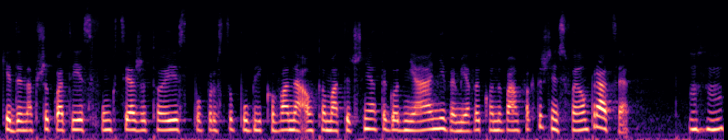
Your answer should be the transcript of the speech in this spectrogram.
kiedy na przykład jest funkcja, że to jest po prostu publikowane automatycznie, a tego dnia, nie wiem, ja wykonywałam faktycznie swoją pracę. Mhm.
